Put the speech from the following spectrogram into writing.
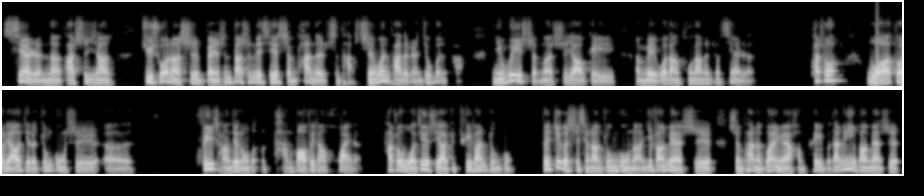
线人呢，他实际上据说呢是本身当时那些审判的是他审问他的人就问他，你为什么是要给呃美国当充当的这种线人？他说我所了解的中共是呃。非常这种残暴、非常坏的。他说：“我就是要去推翻中共。”所以这个事情让中共呢，一方面是审判的官员很佩服，但另一方面是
